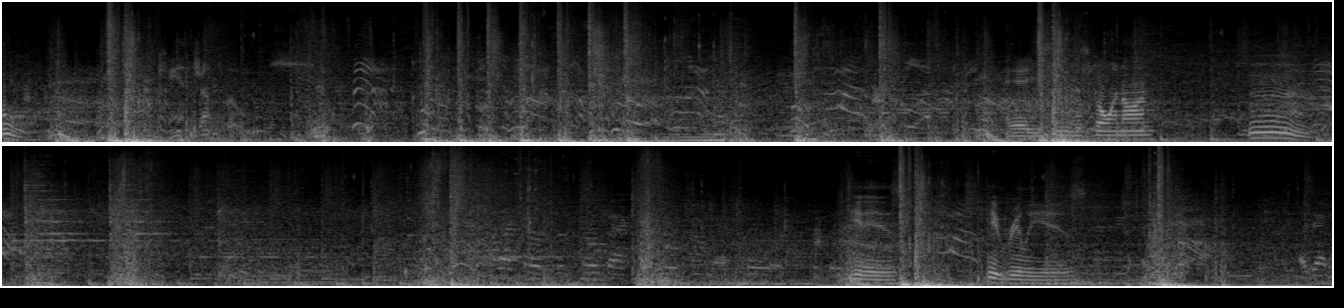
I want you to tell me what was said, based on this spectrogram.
Ooh. Can't jump those. Yeah, you see what's going on? Mmm. It is. It really is. I gotta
